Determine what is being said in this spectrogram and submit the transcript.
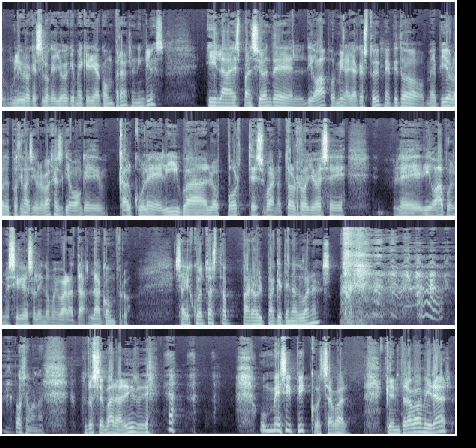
un libro que es lo que yo que me quería comprar en inglés. Y la expansión del. Digo, ah, pues mira, ya que estoy, me, pido, me pillo lo de pócimas y brebajes, que aunque calculé el IVA, los portes, bueno, todo el rollo ese, le digo, ah, pues me sigue saliendo muy barata. La compro. ¿Sabéis cuánto hasta parado el paquete en aduanas? Dos semanas. Dos semanas, dice. un mes y pico, chaval. Que entraba a mirar,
